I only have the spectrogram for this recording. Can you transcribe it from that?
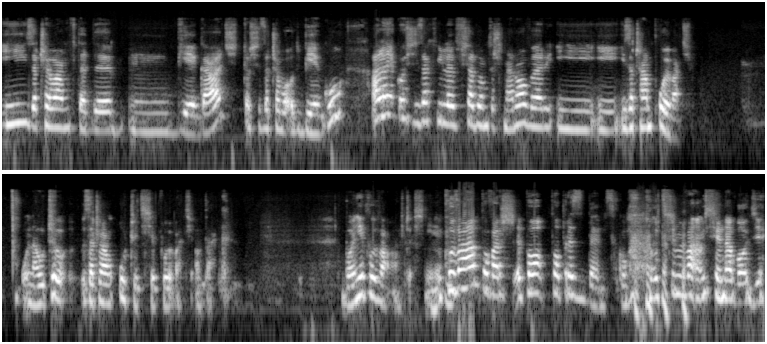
i zaczęłam wtedy mm, biegać. To się zaczęło od biegu, ale jakoś za chwilę wsiadłam też na rower i, i, i zaczęłam pływać. Nauczy, zaczęłam uczyć się pływać, o tak bo nie pływałam wcześniej. Pływałam po, po, po prezydencku, utrzymywałam się na wodzie.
